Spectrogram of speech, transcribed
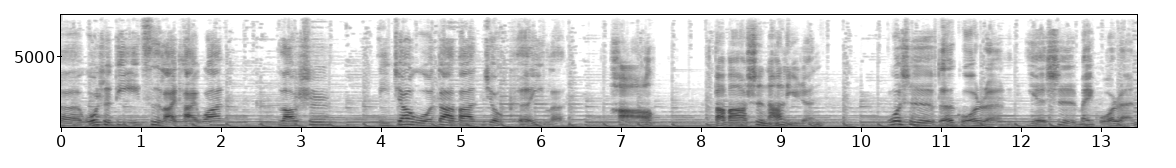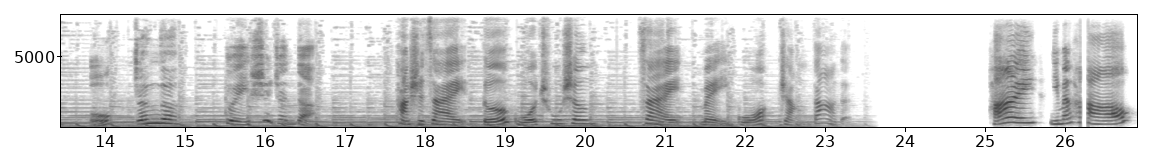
呃，我是第一次来台湾。老师，你叫我大巴就可以了。好，大巴是哪里人？我是德国人，也是美国人。哦，真的？对，是真的。他是在德国出生，在美国长大的。嗨，你们好。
